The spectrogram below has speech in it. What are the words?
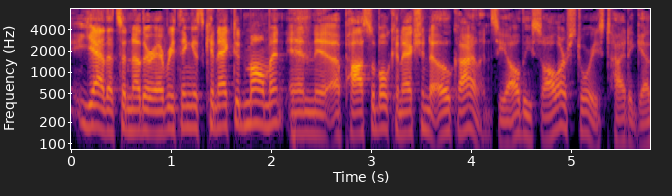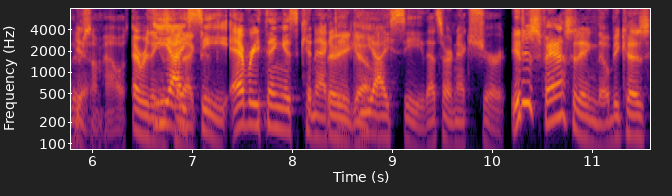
Yeah, that's another everything is connected moment and a possible connection to Oak Island. See, all these, all our stories tie together Yeah, somehow. everything is EIC, connected. everything is connected. There you go. EIC, that's our next shirt. It is fascinating though because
